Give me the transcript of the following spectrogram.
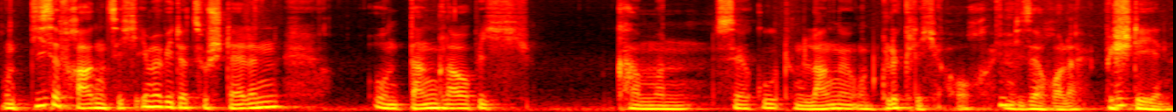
Und diese Fragen sich immer wieder zu stellen und dann, glaube ich, kann man sehr gut und lange und glücklich auch in dieser Rolle bestehen.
